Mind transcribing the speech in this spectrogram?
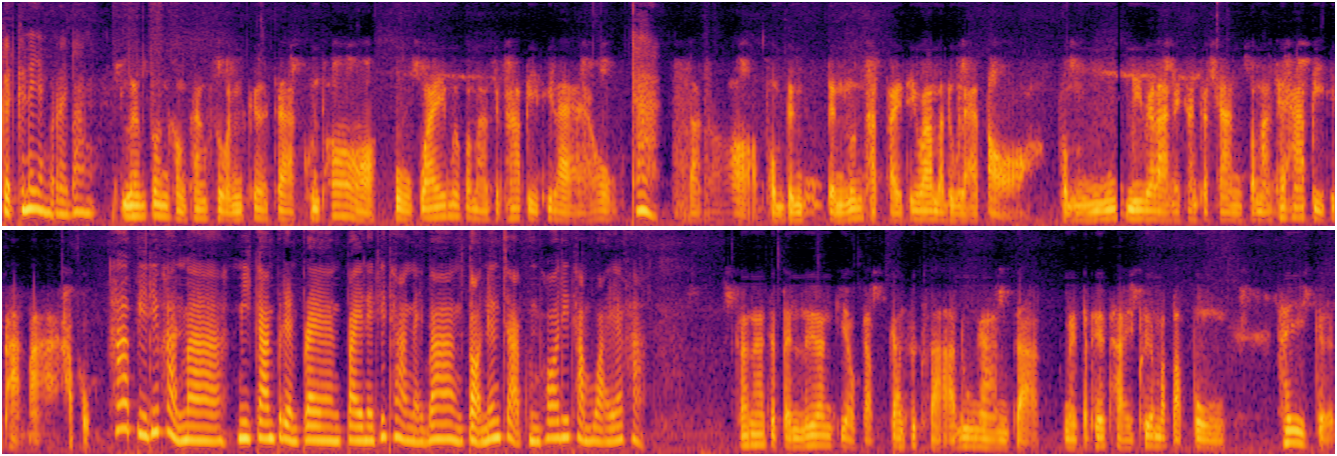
เกิดขึ้นได้อย่างไรบ้าง เริ่มต้นของทางสวนเกิดจากคุณพ่อปลูกไว้เมื่อประมาณ 15 ปีที่แล้ว ค่ะ แล้วก็ผมเป็นเป็นรุ่นถัดไปที่ว่ามาดูแลต่อ ผมมีเวลาในการจัดการประมาณแค่ 5 ปีที่ผ่านมาครับผมห้าปีที่ผ่านมามีการเปลี่ยนแปลงไปในทิศทางไหนบ้าง ต่อเนื่องจากคุณพ่อที่ทำไว้อะค่ะ ก็น่าจะเป็นเรื่องเกี่ยวกับการศึกษาดูงานจากในประเทศไทยเพื่อมาปรับปรุง ให้เกิด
